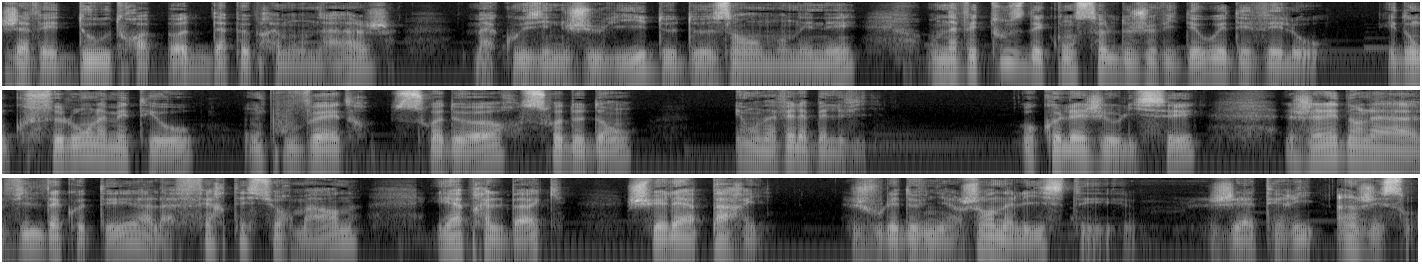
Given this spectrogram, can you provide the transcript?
J'avais deux ou trois potes d'à peu près mon âge, ma cousine Julie, de deux ans mon aîné, on avait tous des consoles de jeux vidéo et des vélos, et donc selon la météo, on pouvait être soit dehors, soit dedans, et on avait la belle vie. Au collège et au lycée, j'allais dans la ville d'à côté, à la Ferté-sur-Marne, et après le bac, je suis allé à Paris. Je voulais devenir journaliste et j'ai atterri un gesson.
